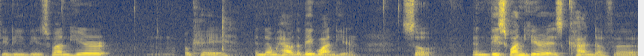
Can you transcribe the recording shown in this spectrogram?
delete this one here. Okay. And then we have the big one here. So and this one here is kind of a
